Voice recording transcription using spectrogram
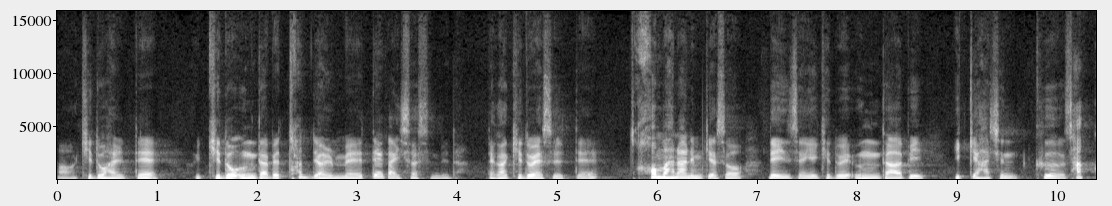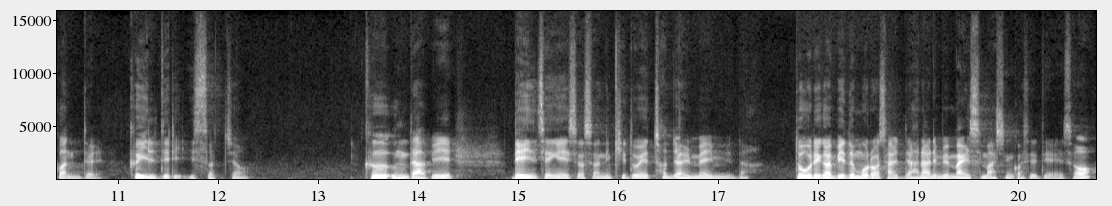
어, 기도할 때 기도 응답의 첫 열매의 때가 있었습니다. 내가 기도했을 때 처음 하나님께서 내 인생의 기도의 응답이 있게 하신 그 사건들, 그 일들이 있었죠. 그 응답이 내 인생에 있어서는 기도의 첫 열매입니다. 또 우리가 믿음으로 살 때 하나님이 말씀하신 것에 대해서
